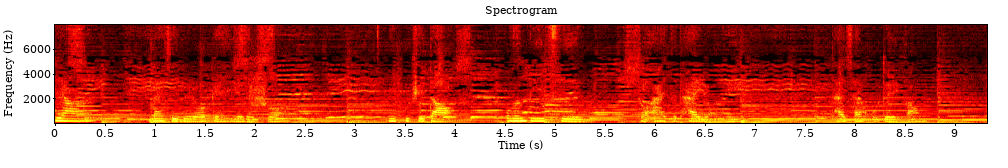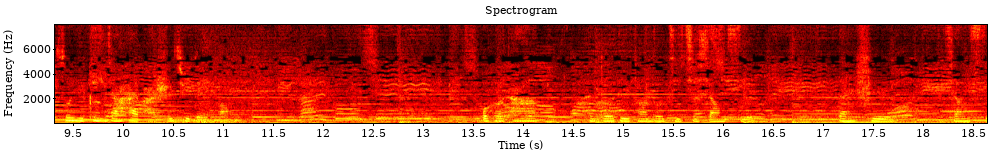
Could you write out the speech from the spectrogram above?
继而，麦吉略有哽咽地说：“你不知道，我们彼此都爱得太用力，太在乎对方，所以更加害怕失去对方。”我和他很多地方都极其相似，但是相似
